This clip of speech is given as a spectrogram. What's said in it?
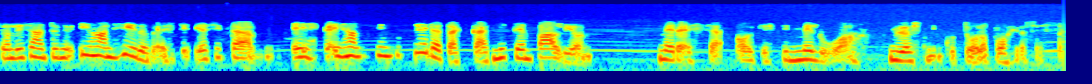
se on lisääntynyt ihan hirveästi ja sitä ei ehkä ihan niin kuin tiedetäkään, että miten paljon meressä oikeasti melua myös niin kuin tuolla pohjoisessa.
